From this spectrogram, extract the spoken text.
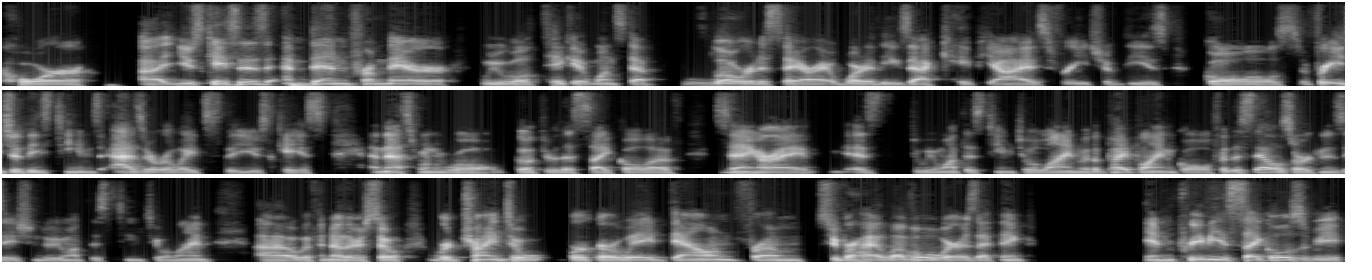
core uh, use cases and then from there we will take it one step lower to say all right what are the exact kpis for each of these goals for each of these teams as it relates to the use case? And that's when we'll go through this cycle of saying mm-hmm. all right is do we want this team to align with a pipeline goal for the sales organization? Do we want this team to align uh, with another? So we're trying to work our way down from super high level whereas i think in previous cycles we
